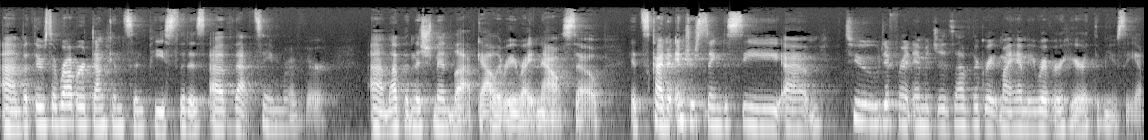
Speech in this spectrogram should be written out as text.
Um, but there's a Robert Duncanson piece that is of that same river um, up in the Schmidlapp Gallery right now. So it's kind of interesting to see um, two different images of the Great Miami River here at the museum.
